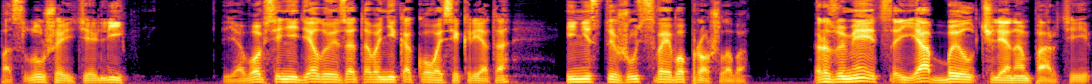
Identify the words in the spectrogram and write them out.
«Послушайте, Ли, я вовсе не делаю из этого никакого секрета и не стыжусь своего прошлого. Разумеется, я был членом партии.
